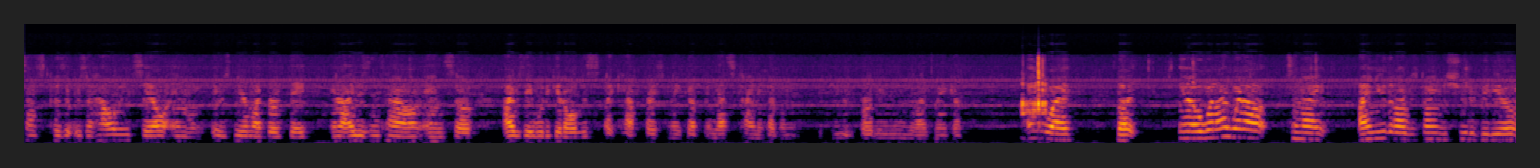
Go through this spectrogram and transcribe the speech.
because it was a Halloween sale and it was near my birthday and I was in town. And so I was able to get all this like half price makeup, and that's kind of heaven if you, or maybe you like makeup. Anyway, but you know, when I went out tonight, I knew that I was going to shoot a video,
